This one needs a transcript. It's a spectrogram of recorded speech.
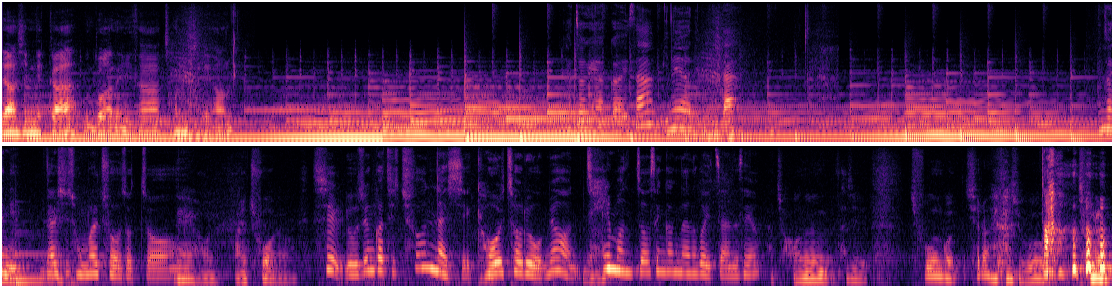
안녕하십니까 운동하는 의사 천재현 가정의학과 의사 민혜연입니다. 원장님, 날씨 정말 추워졌죠? 네 어, 많이 추워요 사실 요즘같이 추운 날씨, 겨울철이 오면 네. 제일 먼저 생각나는 거 있지 않으세요? 저는 사실 추운 거 싫어해가지고 저는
